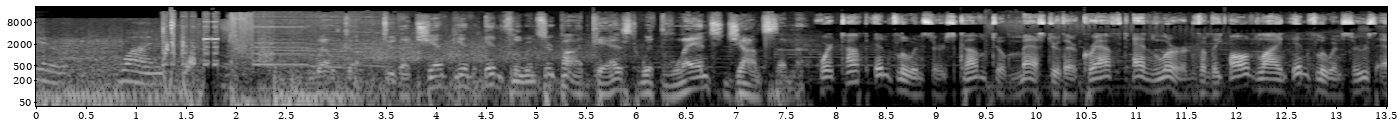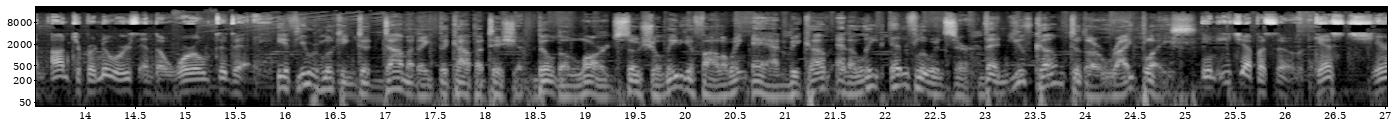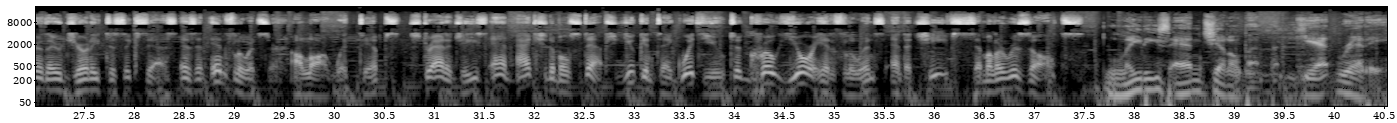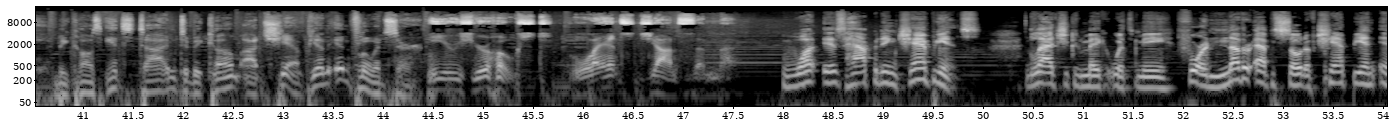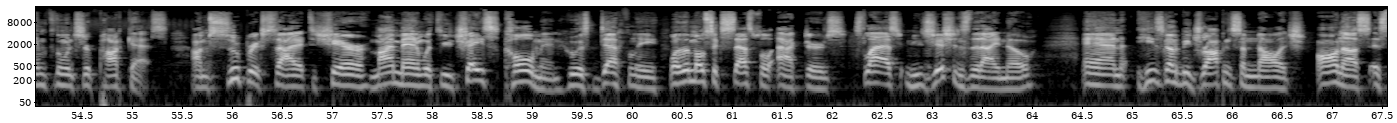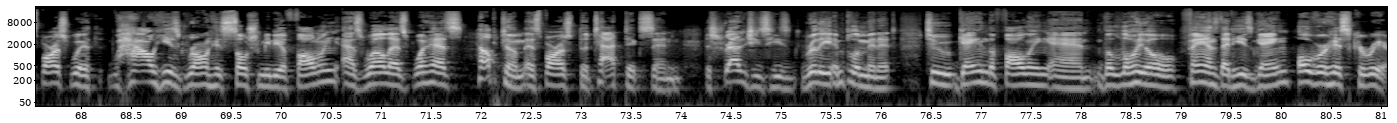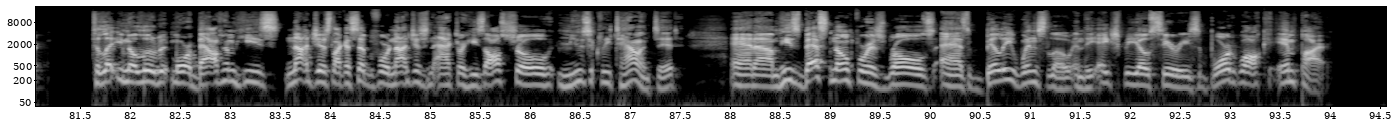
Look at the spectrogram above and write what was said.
two, one. Welcome to the Champion Influencer Podcast with Lance Johnson, where top influencers come to master their craft and learn from the online influencers and entrepreneurs in the world today. If you're looking to dominate the competition, build a large social media following, and become an elite influencer, then you've come to the right place. In each episode, guests share their journey to success as an influencer, along with tips, strategies, and actionable steps you can take with you to grow your influence and achieve similar results. Ladies and gentlemen, get ready because it's time to become a champion influencer. Here's your host, Lance Johnson. What is happening, champions? Glad you can make it with me for another episode of Champion Influencer Podcast. I'm super excited to share my man with you, Chase Coleman, who is definitely one of the most successful actors slash musicians that I know and he's going to be dropping some knowledge on us as far as with how he's grown his social media following as well as what has helped him as far as the tactics and the strategies he's really implemented to gain the following and the loyal fans that he's gained over his career to let you know a little bit more about him, he's not just, like I said before, not just an actor, he's also musically talented. And um, he's best known for his roles as Billy Winslow in the HBO series Boardwalk Empire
